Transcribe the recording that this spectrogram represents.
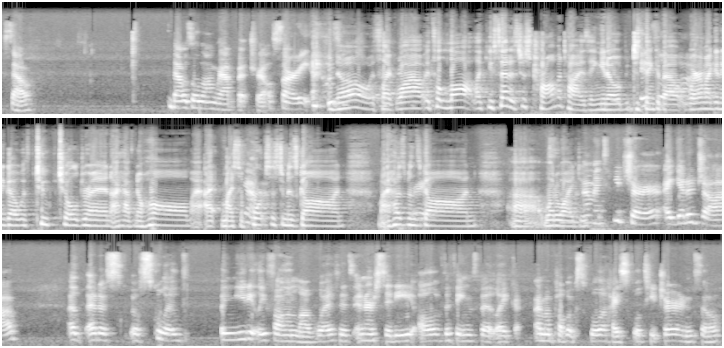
so that was a long rabbit trail. Sorry. No, it's like wow, it's a lot. Like you said, it's just traumatizing. You know, to think a about where am I going to go with two children? I have no home. I, I, my support Yeah. system is gone. My husband's Right. gone. Uh, what do I do? I'm a teacher. I get a job at, a, a school I immediately fall in love with. It's inner city, all of the things that like I'm a public school, a high school teacher, and so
